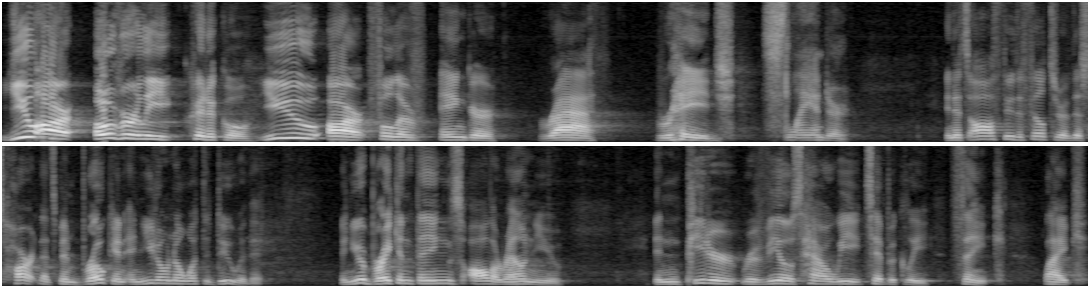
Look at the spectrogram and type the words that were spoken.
you are overly critical. You are full of anger, wrath, rage, slander. And it's all through the filter of this heart that's been broken, and you don't know what to do with it. And you're breaking things all around you. And Peter reveals how we typically think. Like,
